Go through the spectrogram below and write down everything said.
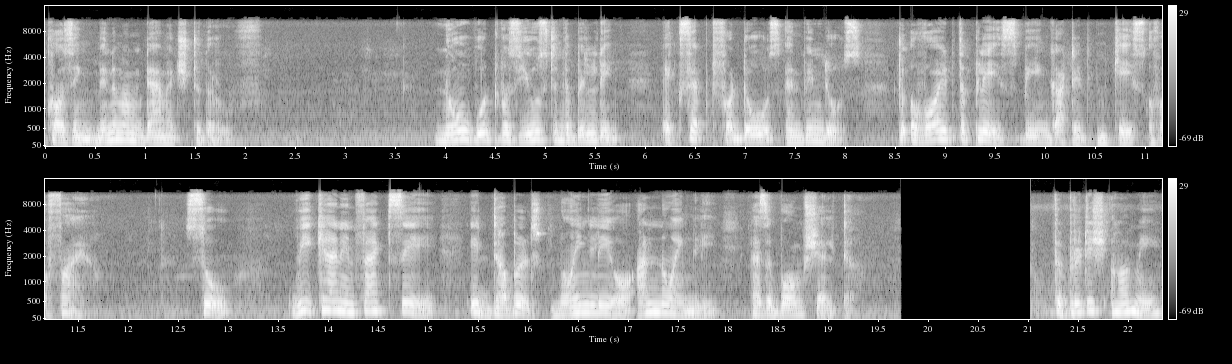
causing minimum damage to the roof. No wood was used in the building except for doors and windows to avoid the place being gutted in case of a fire. So, we can in fact say it doubled knowingly or unknowingly as a bomb shelter. The British Army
